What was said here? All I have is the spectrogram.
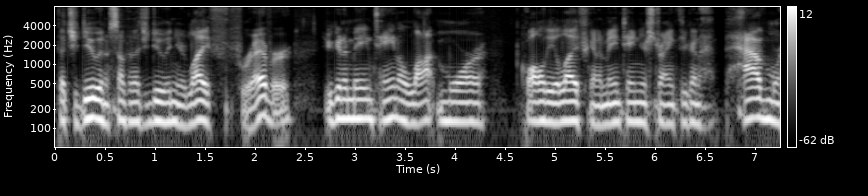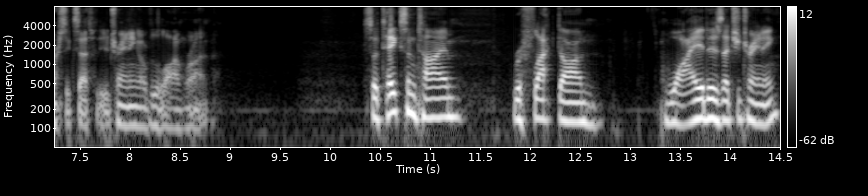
that you do and something that you do in your life forever, you're going to maintain a lot more quality of life. You're going to maintain your strength. You're going to have more success with your training over the long run. So take some time, reflect on why it is that you're training,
